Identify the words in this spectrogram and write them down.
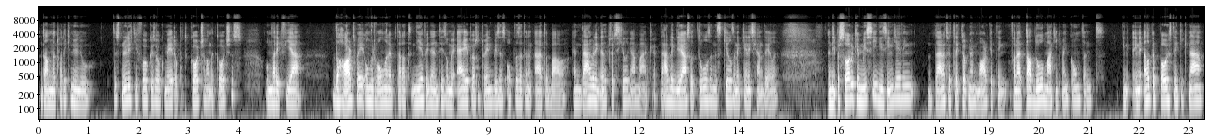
dan met wat ik nu doe. Dus nu ligt die focus ook meer op het coachen van de coaches, omdat ik via de hard way ondervonden heb dat het niet evident is om je eigen personal training business op te zetten en uit te bouwen. En daar wil ik net het verschil gaan maken. Daar wil ik de juiste tools en de skills en de kennis gaan delen. En die persoonlijke missie, die zingeving, daaruit vertrekt ook mijn marketing. Vanuit dat doel maak ik mijn content in, in elke post denk ik na,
